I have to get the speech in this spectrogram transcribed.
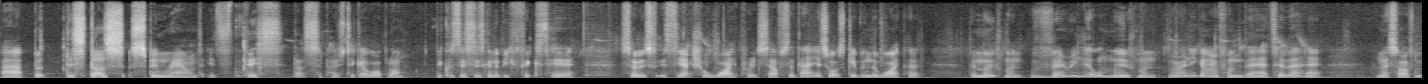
Ah but this does spin round. It's this that's supposed to go oblong because this is going to be fixed here. So it's, it's the actual wiper itself. So that is what's given the wiper the movement. Very little movement. We're only going from there to there unless I've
